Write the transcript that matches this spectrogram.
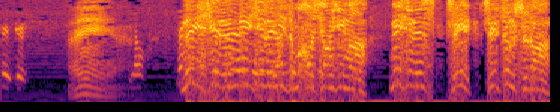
对对。哎呀。那那些人，那些人你怎么好相信啊？那些人谁谁证实的？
